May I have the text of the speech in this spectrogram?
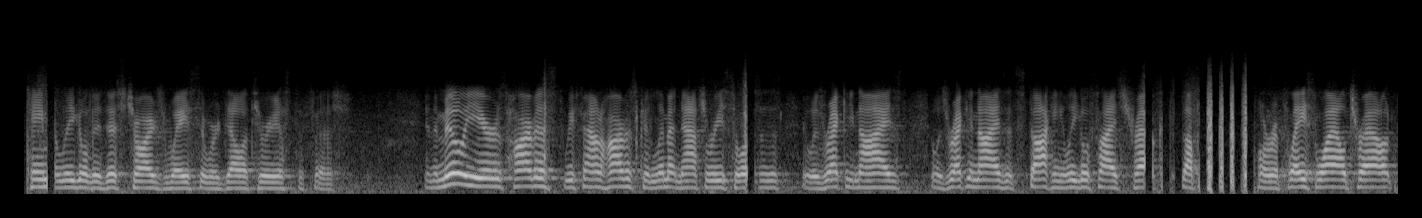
became illegal to discharge waste that were deleterious to fish. In the middle years, harvest, we found harvest could limit natural resources. It was recognized. It was recognized that stocking legal-sized trout could supplement or replace wild trout,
